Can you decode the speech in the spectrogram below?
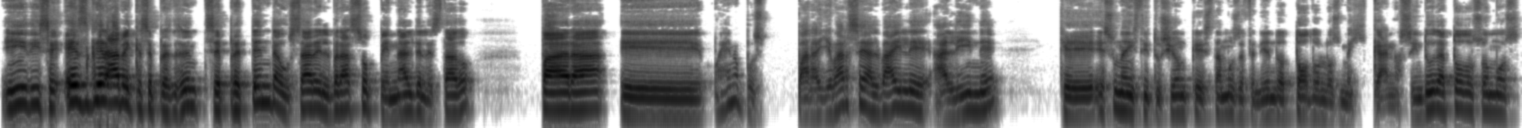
y dice, es grave que se, se pretenda usar el brazo penal del Estado para, eh, bueno, pues para llevarse al baile al INE, que es una institución que estamos defendiendo todos los mexicanos. Sin duda todos somos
